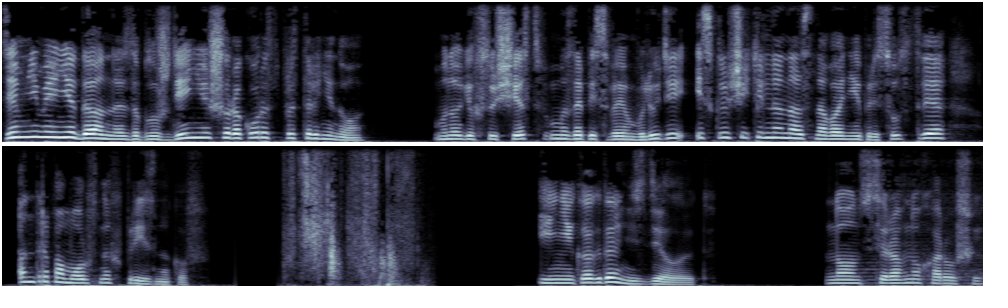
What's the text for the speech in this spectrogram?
Тем не менее, данное заблуждение широко распространено. Многих существ мы записываем в люди исключительно на основании присутствия антропоморфных признаков. И никогда не сделают. Но он все равно хороший.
